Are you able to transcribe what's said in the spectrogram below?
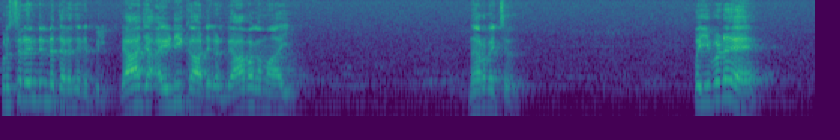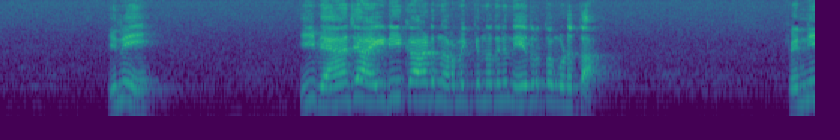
പ്രസിഡന്റിന്റെ തെരഞ്ഞെടുപ്പിൽ വ്യാജ ഐ ഡി കാർഡുകൾ വ്യാപകമായി നിർമ്മിച്ചത്. ഇപ്പൊ ഇവിടെ ഇനി ഈ വ്യാജ ഐ ഡി കാർഡ് നിർമ്മിക്കുന്നതിന് നേതൃത്വം കൊടുത്ത ഫെന്നി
